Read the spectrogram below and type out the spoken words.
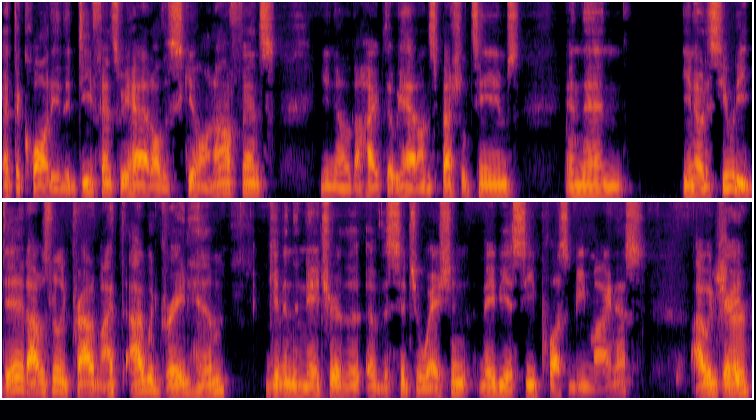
at the quality of the defense we had, all the skill on offense, you know, the hype that we had on special teams, and then you know to see what he did, I was really proud of him. I I would grade him given the nature of the of the situation, maybe a C plus B minus. I would grade Sure.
